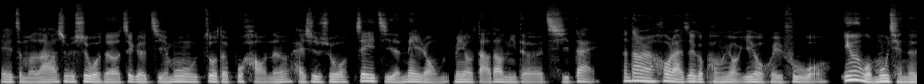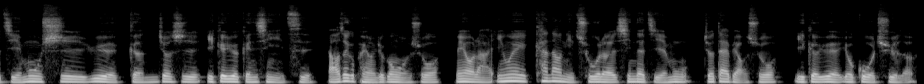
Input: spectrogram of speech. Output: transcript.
诶，怎么啦？是不是我的这个节目做的不好呢？还是说这一集的内容没有达到你的期待？”那当然，后来这个朋友也有回复我，因为我目前的节目是月更，就是一个月更新一次。然后这个朋友就跟我说，没有啦，因为看到你出了新的节目，就代表说一个月又过去了，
